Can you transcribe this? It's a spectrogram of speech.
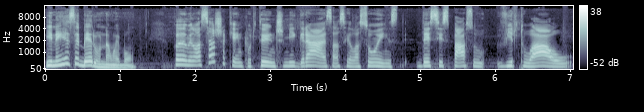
e nem receber o não é bom. Pamela, você acha que é importante migrar essas relações desse espaço virtual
